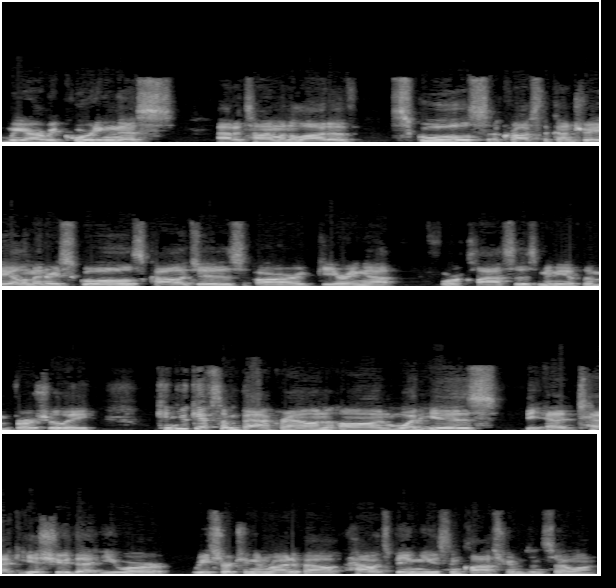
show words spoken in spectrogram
We are recording this at a time when a lot of schools across the country, elementary schools, colleges, are gearing up for classes, many of them virtually. Can you give some background on what is the ed tech issue that you are researching and write about, how it's being used in classrooms, and so on.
